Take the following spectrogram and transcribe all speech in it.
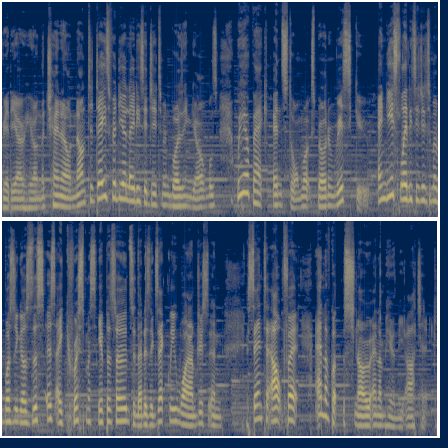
video here on the channel. Now in today's video ladies and gentlemen, boys and girls, we are back in Stormworks Build and Rescue. And yes ladies and gentlemen, boys and girls, this is a Christmas episode, so that is exactly why I'm dressed in a Santa outfit and I've got the snow and I'm here in the Arctic.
